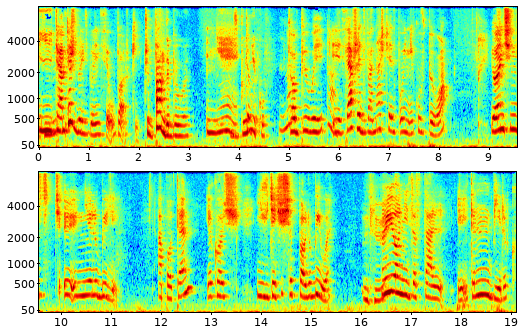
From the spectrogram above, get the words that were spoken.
I tam też byli zbójnicy uborki. Czy bandy były Nie, zbójników? To, to były y, zawsze 12 zbójników było i oni się nie, y, nie lubili. A potem jakoś ich dzieci się polubiły. Mhm. No i oni zostali, i ten Birk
